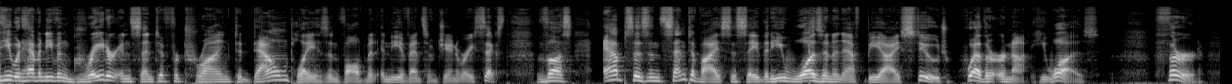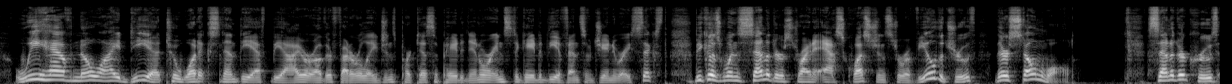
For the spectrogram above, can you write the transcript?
he would have an even greater incentive for trying to downplay his involvement in the events of January 6th. Thus, Epps is incentivized to say that he wasn't an FBI stooge, whether or not he was. Third, we have no idea to what extent the FBI or other federal agents participated in or instigated the events of January 6th, because when senators try to ask questions to reveal the truth, they're stonewalled. Senator Cruz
